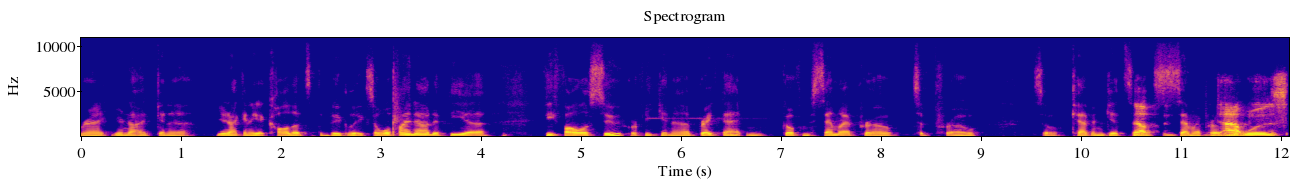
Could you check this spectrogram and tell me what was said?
right? You're not gonna you're not gonna get called up to the big league. So we'll find out if he uh if he follows suit or if he can uh, break that and go from semi-pro to pro. So Kevin gets a That- semi-pro. That movie. was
